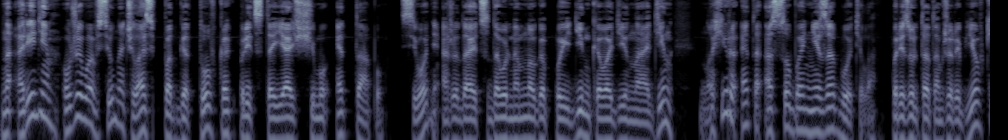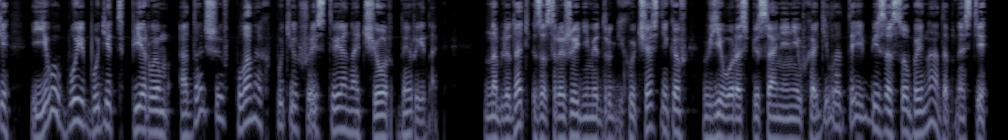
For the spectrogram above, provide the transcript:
На арене уже вовсю началась подготовка к предстоящему этапу. Сегодня ожидается довольно много поединков один на один – но Хира это особо не заботило. По результатам жеребьевки его бой будет первым, а дальше в планах путешествия на черный рынок. Наблюдать за сражениями других участников в его расписание не входило, да и без особой надобности.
